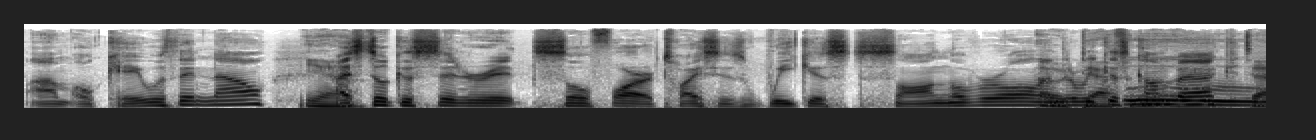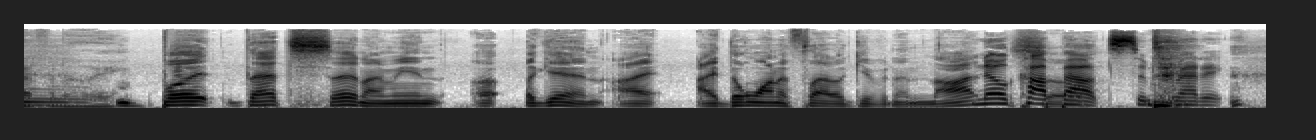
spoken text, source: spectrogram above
I'm okay with it now. Yeah. I still consider it so far twice his weakest song overall and Oh, their weakest definitely. comeback. Ooh. Definitely. But that said, I mean, uh, again, I, I don't want to flat out give it a not. No cop so- outs, Soupermatic.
